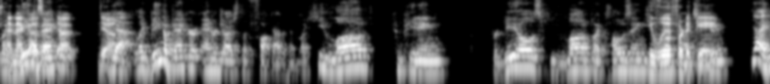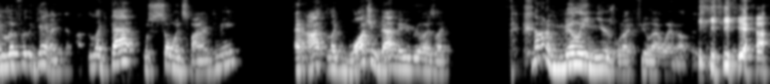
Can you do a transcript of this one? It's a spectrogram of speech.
like I met guys banker, like that. Yeah, yeah, like being a banker energized the fuck out of him. Like he loved competing for deals. He loved like closing. He, he lived for the game. Yeah, he lived for the game, and like that was so inspiring to me. And I like watching that made me realize like, not a million years would I feel that way about this. yeah.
